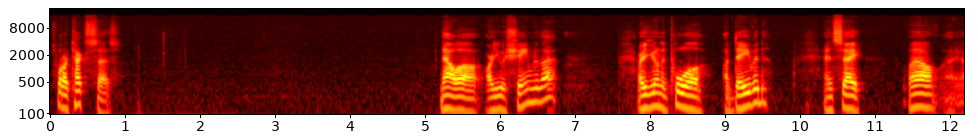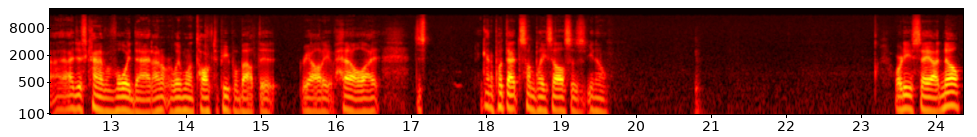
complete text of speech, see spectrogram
That's what our text says. Now, uh, are you ashamed of that? Are you going to pull a, a David and say, well, I, I, just kind of avoid that. I don't really want to talk to people about the reality of hell. I, kind of put that someplace else as, you know. Or do you say, uh, no,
